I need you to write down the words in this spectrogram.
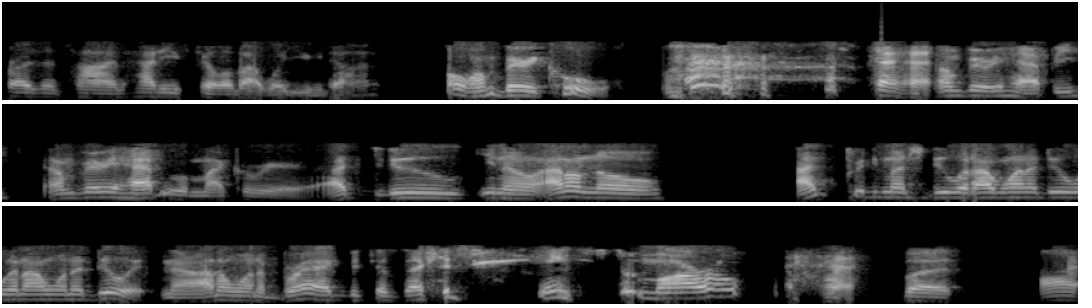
present time, how do you feel about what you've done? Oh, I'm very cool. I'm very happy. I'm very happy with my career. I do, you know, I don't know. I pretty much do what I want to do when I want to do it. Now, I don't want to brag because that could change tomorrow, but I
